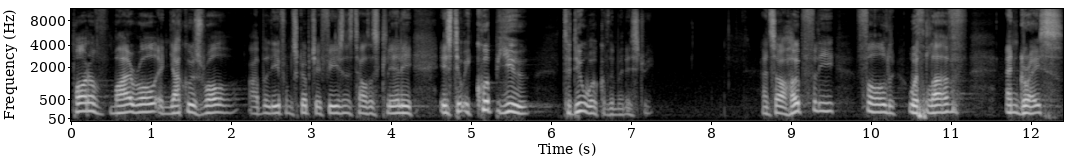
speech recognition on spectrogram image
Part of my role and Yaku's role, I believe from Scripture, Ephesians tells us clearly, is to equip you to do work of the ministry. And so, hopefully, filled with love and grace,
